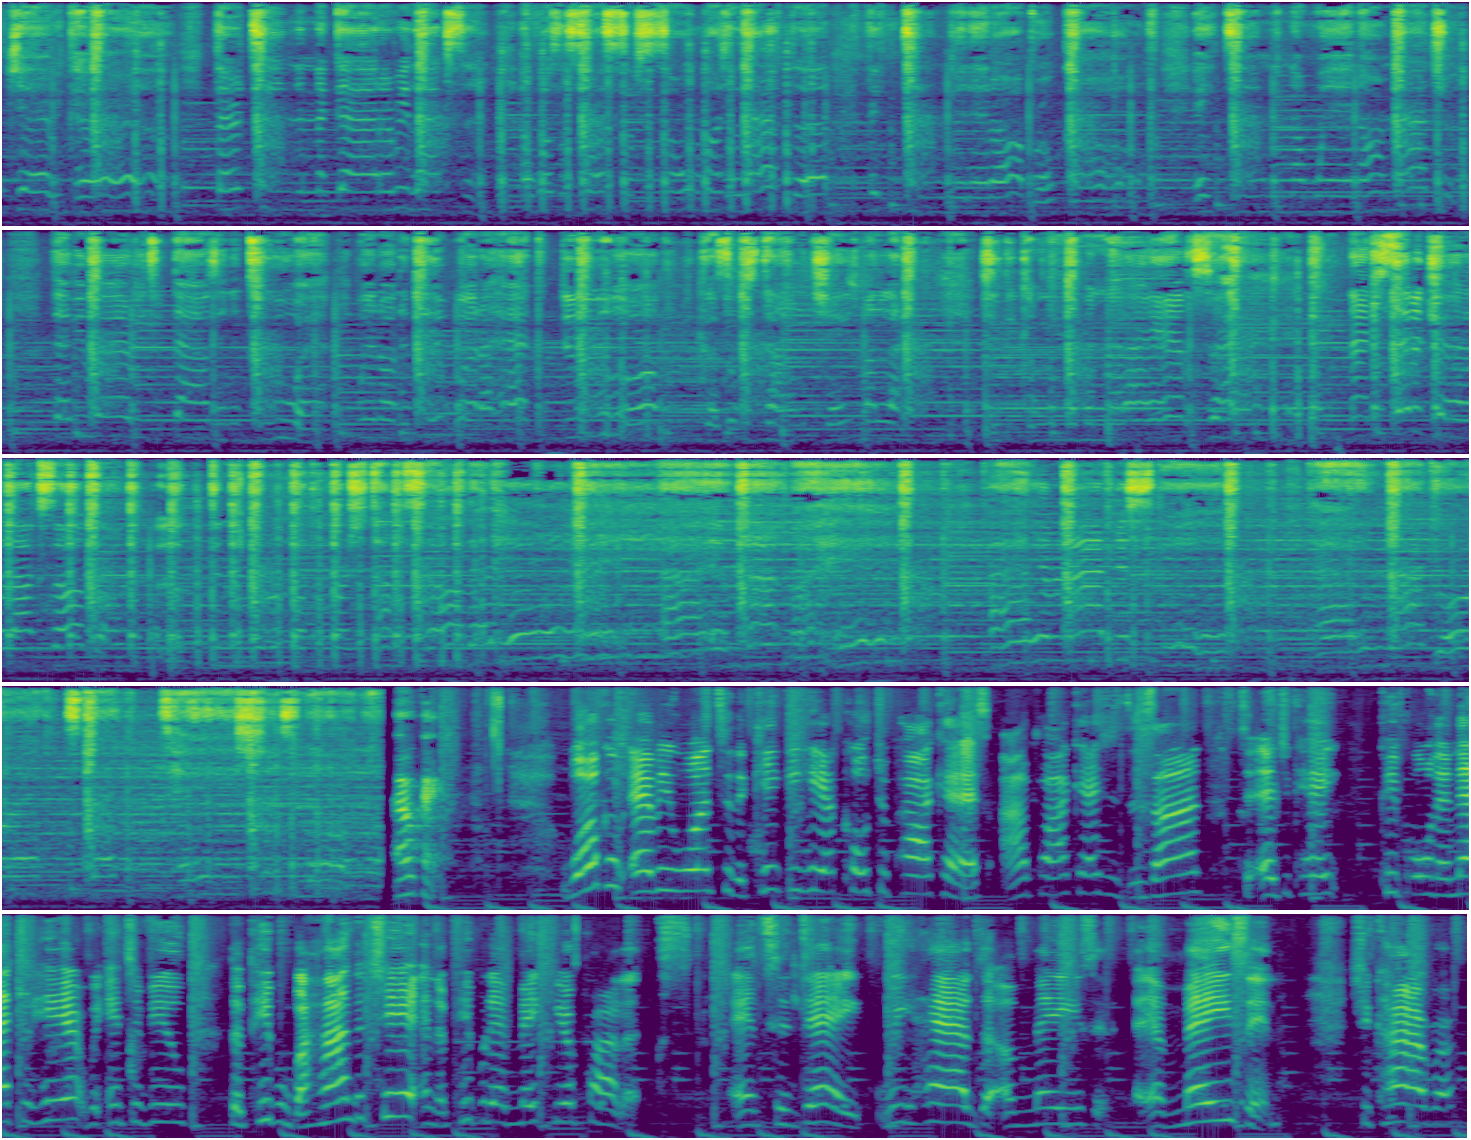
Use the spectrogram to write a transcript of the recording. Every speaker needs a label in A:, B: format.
A: a Jheri curl. 13 and I got a relaxer. I was a source of so much laughter. 15 when it all broke off. 18 and I went on natural. February 2002, I went on and did what I had to do. Because it was time to change my life.
B: Welcome everyone to the Kinky Hair Culture Podcast. Our podcast is designed to educate people on their natural hair. We interview the people behind the chair and the people that make your products. And today we have the amazing, amazing Shakira.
